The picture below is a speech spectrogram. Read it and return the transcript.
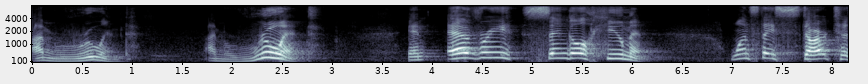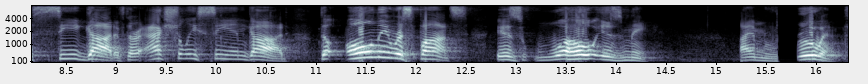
I'm ruined. I'm ruined. And every single human, once they start to see God, if they're actually seeing God, the only response is, Woe is me. I'm ruined.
